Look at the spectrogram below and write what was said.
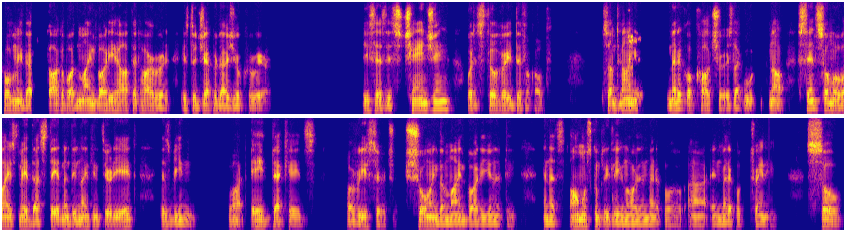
told me that talk about mind body health at Harvard is to jeopardize your career. He says it's changing, but it's still very difficult. So I'm telling you, medical culture is like no. Since Soma Weiss made that statement in 1938, there's been what eight decades of research showing the mind-body unity, and that's almost completely ignored in medical uh, in medical training. So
